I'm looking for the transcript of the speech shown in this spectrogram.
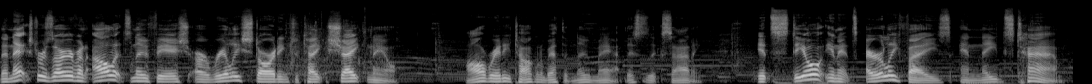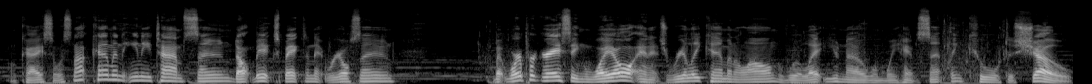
The Next Reserve and all its new fish are really starting to take shape now. Already talking about the new map. This is exciting. It's still in its early phase and needs time. Okay, so it's not coming anytime soon. Don't be expecting it real soon. But we're progressing well and it's really coming along. We'll let you know when we have something cool to show,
